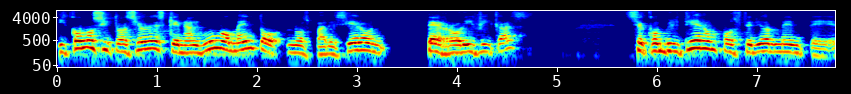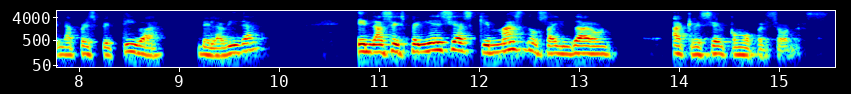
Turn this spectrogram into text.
y cómo situaciones que en algún momento nos parecieron terroríficas se convirtieron posteriormente en la perspectiva de la vida en las experiencias que más nos ayudaron a crecer como personas.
